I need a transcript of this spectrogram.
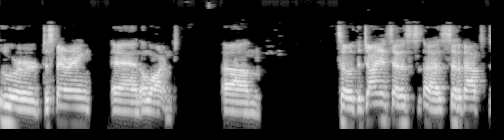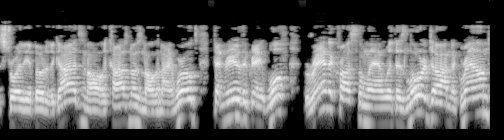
who are despairing and alarmed. Um, so the giants set, uh, set about to destroy the abode of the gods and all the cosmos and all the nine worlds. Fenrir the great wolf ran across the land with his lower jaw on the ground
